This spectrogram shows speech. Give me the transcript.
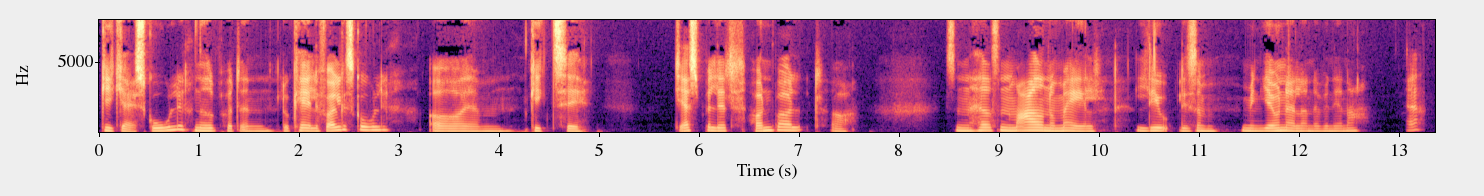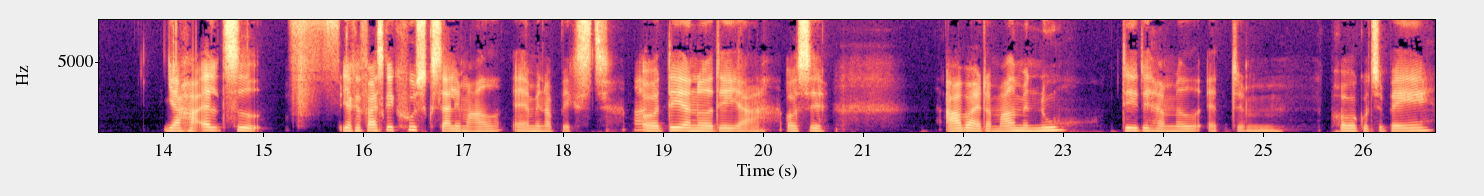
gik jeg i skole nede på den lokale folkeskole, og øhm, gik til jazzballet, håndbold, og sådan havde sådan meget normal liv, ligesom mine jævnaldrende veninder. Ja. Jeg har altid, jeg kan faktisk ikke huske særlig meget af min opvækst. Nej. Og det er noget af det, jeg også arbejder meget med nu. Det er det her med at øhm, prøve at gå tilbage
